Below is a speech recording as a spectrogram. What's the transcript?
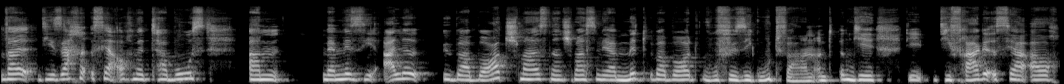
Weil die Sache ist ja auch mit Tabus, ähm, wenn wir sie alle über Bord schmeißen, dann schmeißen wir mit über Bord, wofür sie gut waren. Und irgendwie die, die Frage ist ja auch,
